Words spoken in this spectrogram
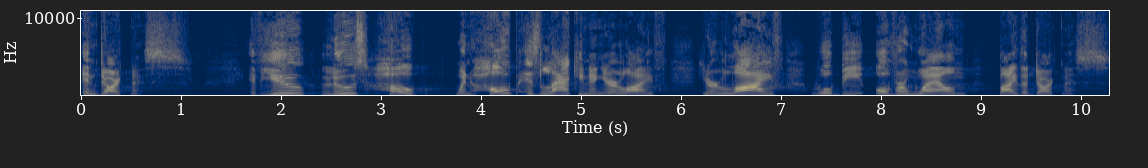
in darkness. If you lose hope when hope is lacking in your life, your life will be overwhelmed by the darkness.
